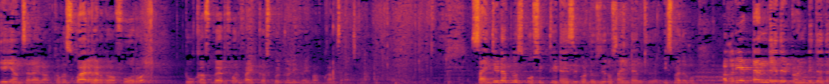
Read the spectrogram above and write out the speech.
यही आंसर आएगा। आपका बस स्क्वायर कर दो फोर और टू का स्क्वायर फोर फाइव का स्क्वायर ट्वेंटी फाइव आपका आंसर आ जाएगा। Sine theta plus cosec theta is equal to zero sine ten इसमें देखो, अगर ये टेन दे दे ट्वेंटी दे दे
